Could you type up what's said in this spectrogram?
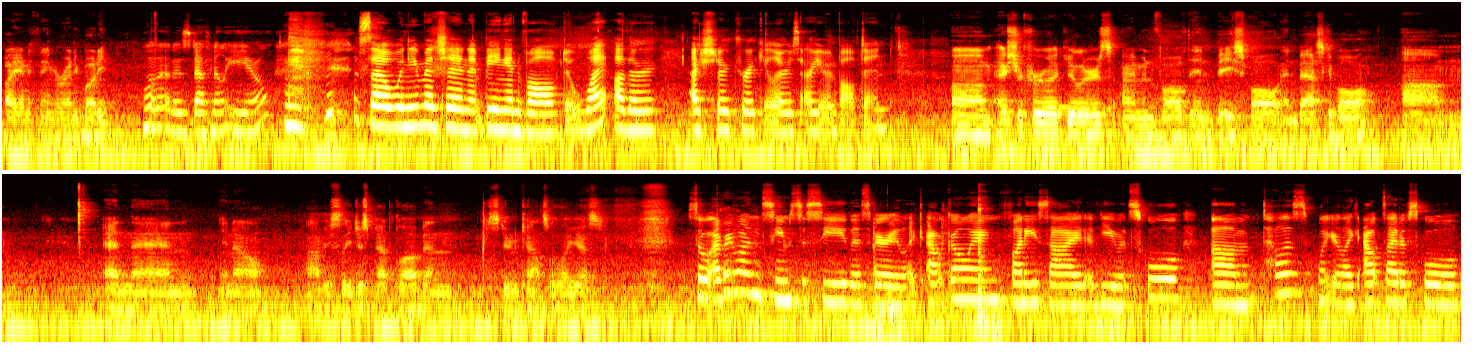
by anything or anybody. Well, that is definitely you. so, when you mention being involved, what other extracurriculars are you involved in? Um, extracurriculars, I'm involved in baseball and basketball. Um, and then, you know, obviously just pep club and student council, I guess. So everyone seems to see this very like outgoing, funny side of you at school. Um, tell us what you're like outside of school.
